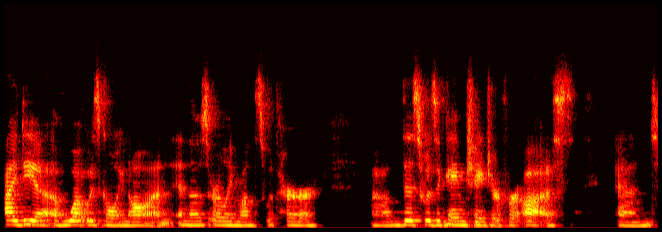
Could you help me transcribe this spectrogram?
idea of what was going on in those early months with her um, this was a game changer for us. And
